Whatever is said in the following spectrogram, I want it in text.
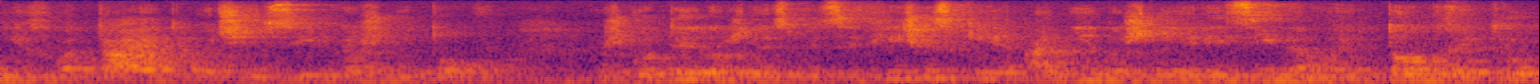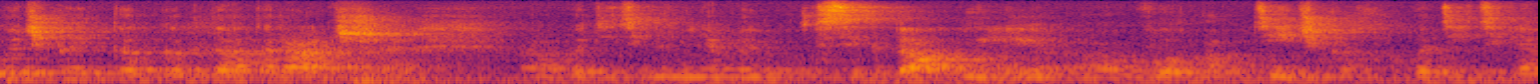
не хватает очень сильно жгутов. Жгуты нужны специфические, они нужны резиновой тонкой трубочкой, как когда-то раньше э, водители меня всегда были э, в аптечках водителя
